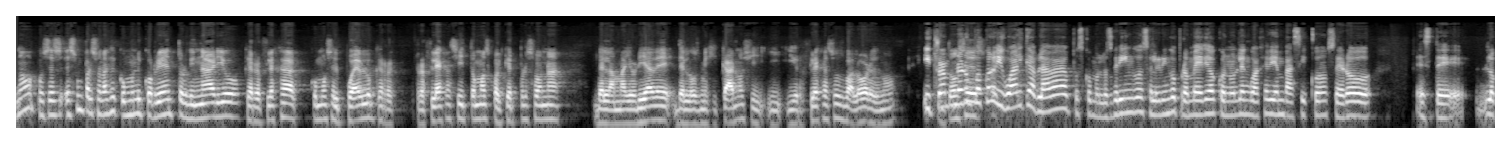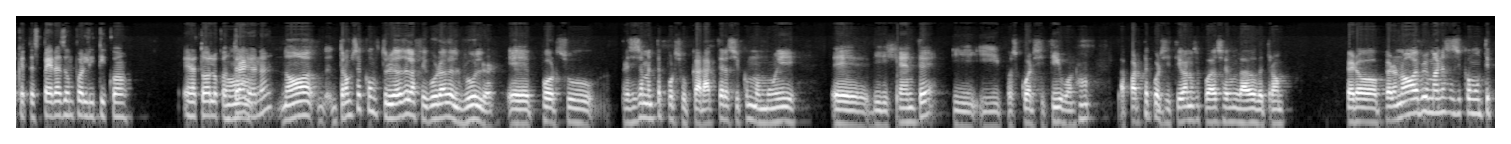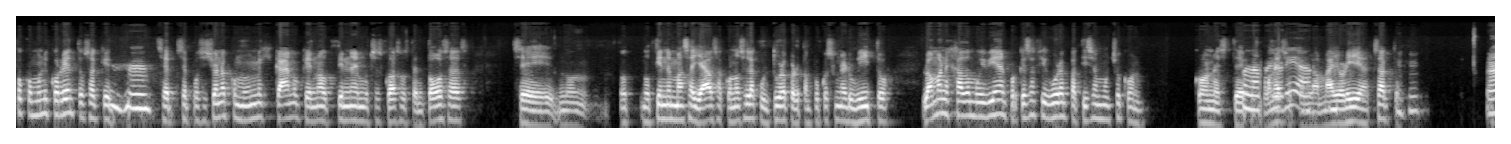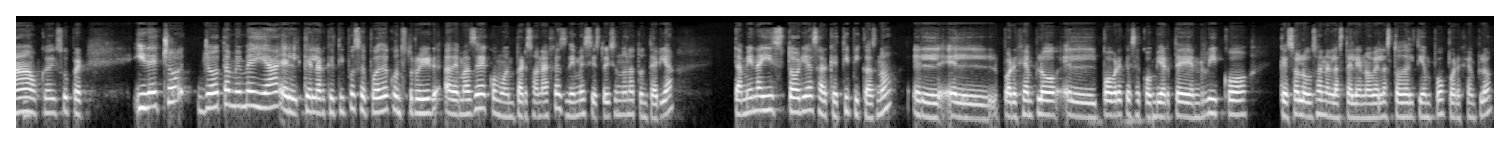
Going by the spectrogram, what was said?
No, pues es, un personaje común y corriente, ordinario, que refleja cómo es el pueblo, que refleja, si tomas cualquier persona de la mayoría de, los mexicanos y, refleja esos valores, ¿no? Y Trump no era un poco igual que hablaba, pues como los gringos, el gringo promedio, con un lenguaje bien básico, cero, este, lo que te esperas de un político, era todo lo contrario, ¿no? No, Trump se construyó desde la figura del ruler, eh, por su, precisamente por su carácter así como muy eh, dirigente y, pues coercitivo, ¿no? La parte coercitiva no se puede hacer a un lado de Trump. Pero, pero no, Everyman es así como un tipo común y corriente, o sea que se, posiciona como un mexicano que no tiene muchas cosas ostentosas, se, no, tiene más allá, o sea, conoce la cultura, pero tampoco es un erudito. Lo ha manejado muy bien porque esa figura empatiza mucho con, con, este, con, la, pues, mayoría. con la mayoría. exacto. Ah, ok, súper. Y de hecho, yo también veía el, que el arquetipo se puede construir, además de como en personajes, dime si estoy diciendo una tontería, también hay historias arquetípicas, ¿no? El, el, por ejemplo, el pobre que se convierte en rico, que eso lo usan en las telenovelas todo el tiempo, por ejemplo.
